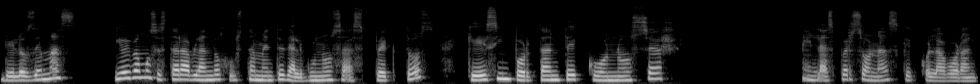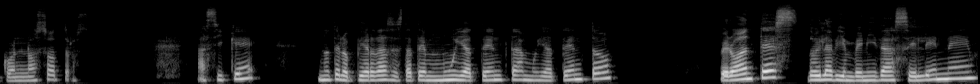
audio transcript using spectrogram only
de los demás y hoy vamos a estar hablando justamente de algunos aspectos que es importante conocer en las personas que colaboran con nosotros. Así que no te lo pierdas, estate muy atenta, muy atento. Pero antes doy la bienvenida a Selene.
